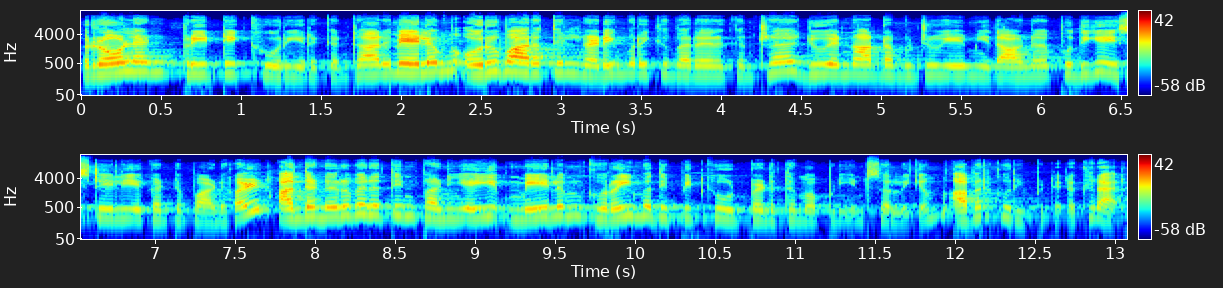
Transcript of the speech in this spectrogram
ரோலண்ட் பிரீட்டிக் கூறியிருக்கின்றார். மேலும் ஒரு வாரத்தில் நடைமுறைக்கு வர இருக்கின்ற யுஎன்ஆர்டபிள்யூஏ மீதான புதிய இஸ்ரேலிய கட்டுப்பாடுகள் அந்த நிறுவனத்தின் பணியை மேலும் குறைமதிப்பிற்கு உட்படுத்தும் அப்படின்னு சொல்லியும் அவர் குறிப்பிட்டிருக்கிறார்.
